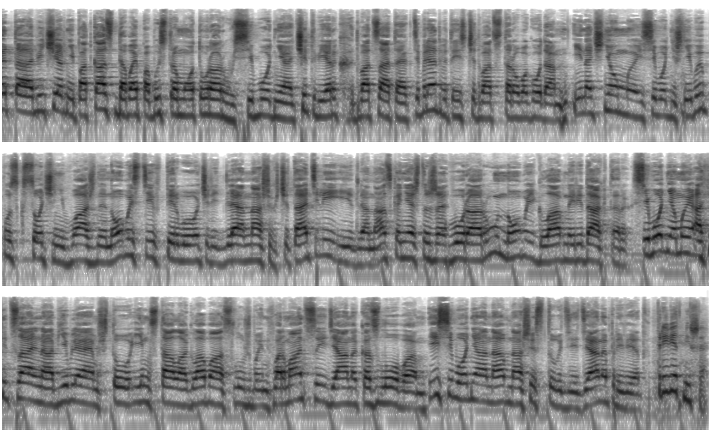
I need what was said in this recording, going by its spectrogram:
Это вечерний подкаст «Давай по-быстрому от Урару». Сегодня четверг, 20 октября 2022 года. И начнем мы сегодняшний выпуск с очень важной новости, в первую очередь для наших читателей и для нас, конечно же. В Урару новый главный редактор. Сегодня мы официально объявляем, что им стала глава службы информации Диана Козлова. И сегодня она в нашей студии. Диана, привет. Привет, Миша.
